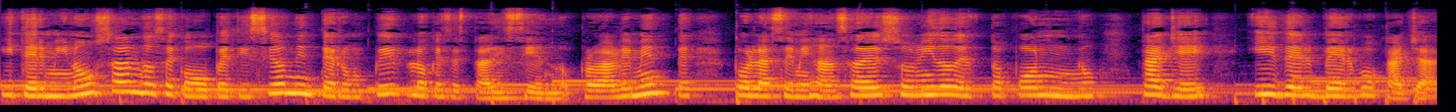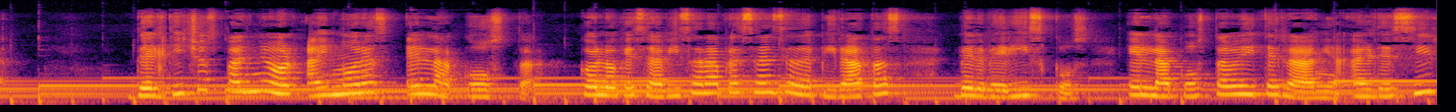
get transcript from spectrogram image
y terminó usándose como petición de interrumpir lo que se está diciendo, probablemente por la semejanza del sonido del topónimo calle y del verbo callar. Del dicho español hay mores en la costa, con lo que se avisa la presencia de piratas berberiscos en la costa mediterránea, al decir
